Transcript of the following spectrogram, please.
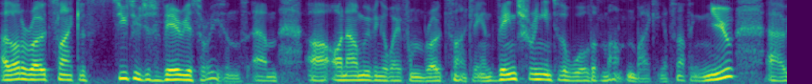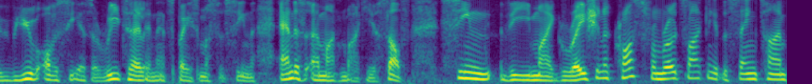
a lot of road cyclists, due to just various reasons, um, are now moving away from road cycling and venturing into the world of mountain biking. It's nothing new. Uh, you've obviously, as a retailer in that space, must have seen, and as a mountain biker yourself, seen the migration across from road cycling. At the same time,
